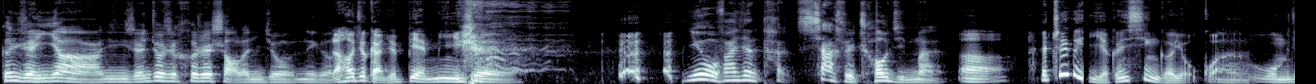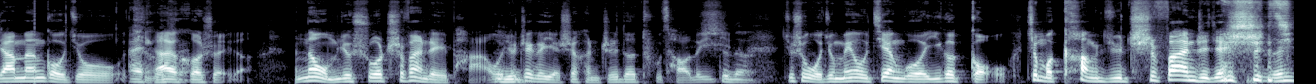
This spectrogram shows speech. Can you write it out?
跟人一样啊，你人就是喝水少了你就那个，然后就感觉便秘。对，因为我发现它下水超级慢啊，哎，这个也跟性格有关。我们家 Mango 就挺爱喝水的。那我们就说吃饭这一趴，我觉得这个也是很值得吐槽的一点。是的，就是我就没有见过一个狗这么抗拒吃饭这件事情，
